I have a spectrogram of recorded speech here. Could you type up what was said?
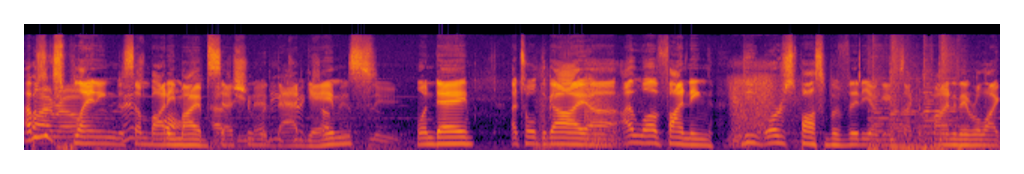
I was explaining to This somebody my obsession with bad tricks up his games. One day, I told the guy, uh, I love finding the worst possible video games I can find, and they were like,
